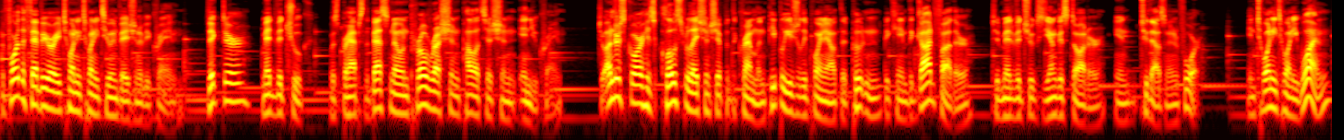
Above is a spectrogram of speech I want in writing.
Before the February 2022 invasion of Ukraine, Viktor Medvedchuk was perhaps the best known pro Russian politician in Ukraine. To underscore his close relationship with the Kremlin, people usually point out that Putin became the godfather to Medvedchuk's youngest daughter in 2004. In 2021,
